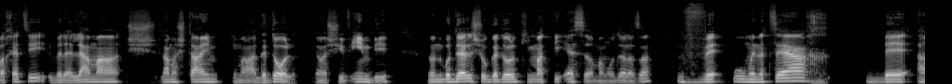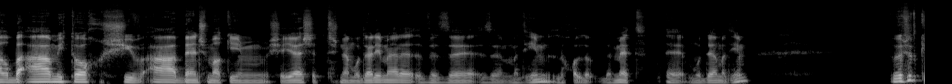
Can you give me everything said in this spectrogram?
3.5 וללמה 2 עם הגדול, עם ה-70B, זה מודל שהוא גדול כמעט פי 10 במודל הזה, והוא מנצח בארבעה מתוך שבעה בנצ'מרקים שיש את שני המודלים האלה, וזה מדהים, לכל דבר, באמת אה, מודל מדהים. ופשוט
